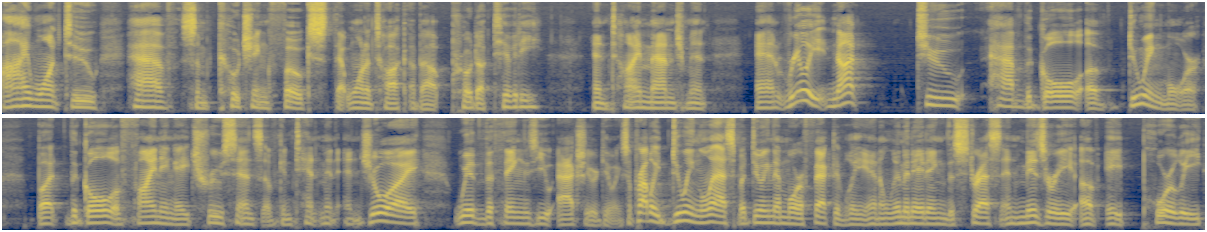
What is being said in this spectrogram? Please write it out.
I want to have some coaching folks that want to talk about productivity and time management, and really not to have the goal of doing more, but the goal of finding a true sense of contentment and joy with the things you actually are doing. So, probably doing less, but doing them more effectively and eliminating the stress and misery of a poorly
